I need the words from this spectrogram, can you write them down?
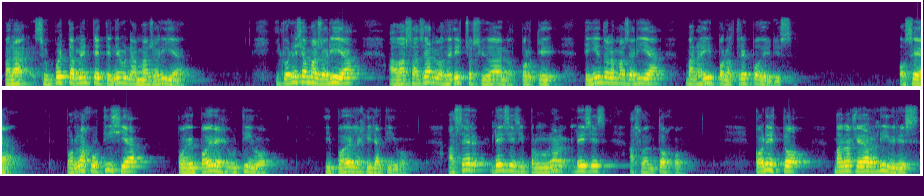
para supuestamente tener una mayoría y con esa mayoría avasallar los derechos ciudadanos, porque teniendo la mayoría van a ir por los tres poderes. O sea, por la justicia, por el poder ejecutivo y poder legislativo. Hacer leyes y promulgar leyes a su antojo. Con esto van a quedar libres,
